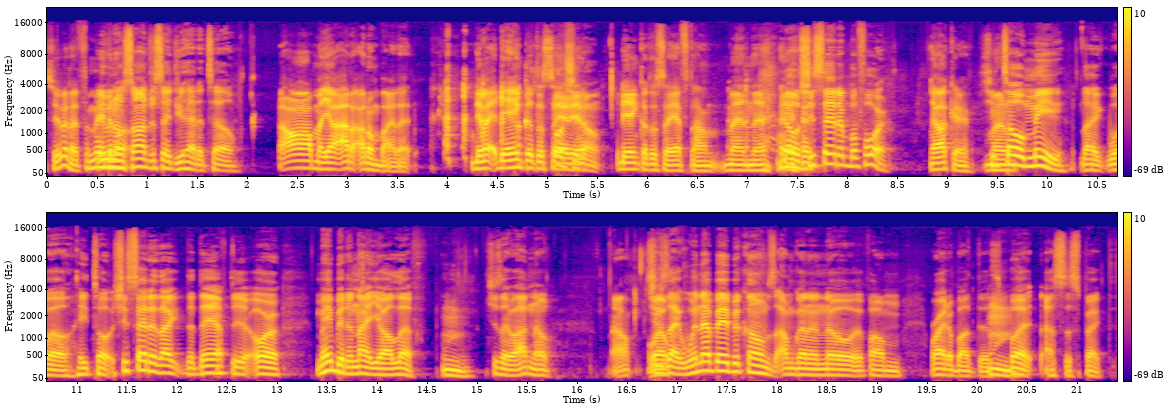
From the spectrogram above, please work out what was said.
Så jag vet inte, för mig Even though Sandra said you had to tell. Ja, men jag, I, don't, I don't buy that. Det, var, det är enkelt att säga det. Det är enkelt att säga efterhand. Men, eh, No, she said it before. ja, okej. She men, told me, like, well, he told, she said it like the day after, or maybe the night y'all left. She's like, well, I know. ja, She's well, like, when that baby comes, I'm gonna know if I'm right about this, but I suspect.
